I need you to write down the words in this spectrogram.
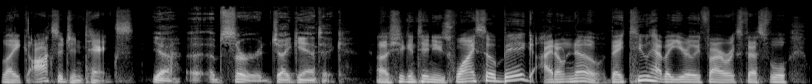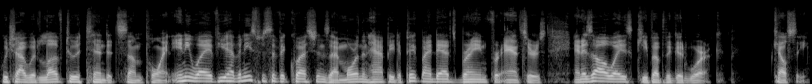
like oxygen tanks. Yeah. Uh, absurd. Gigantic. Uh, she continues, Why so big? I don't know. They too have a yearly fireworks festival, which I would love to attend at some point. Anyway, if you have any specific questions, I'm more than happy to pick my dad's brain for answers. And as always, keep up the good work. Kelsey.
